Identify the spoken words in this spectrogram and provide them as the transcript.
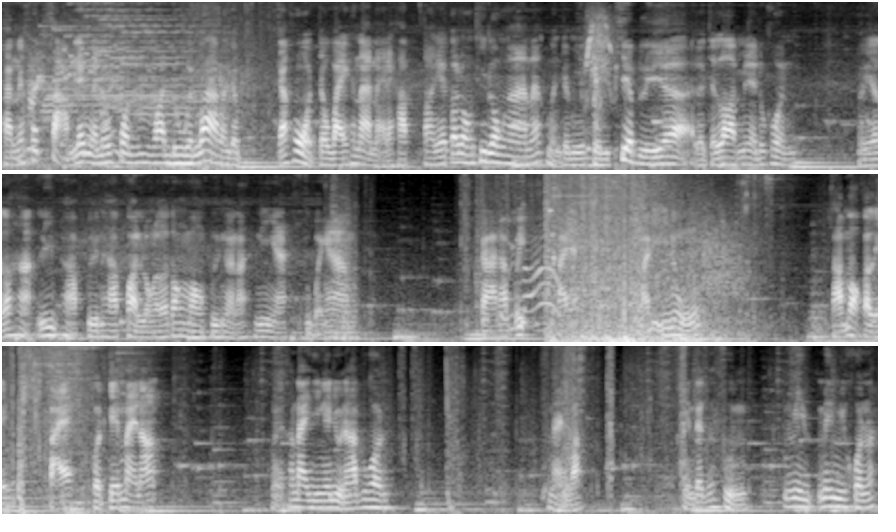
ชันให้ครบสามเล่มกันทุกคนมาดูกันว่ามันจะจะโหดจะไวขนาดไหนนะครับตอนนี้ก็ลงที่โรงงานนะเหมือนจะมีคนเพียบเลยอะเราจะรอดไหมเนี่ยทุกคนวันนี้เราก็หารีบหาปืนนะครับก่อนลงเราก็ต้องมองปืนก่อนนะนี่ไงสวยงาม การครับเฮ้ยใครอะมาดิอีหนูสามออกกันเลยไปกดเกมใหม่น้องเหมือนข้างในยิงกันอยู่นะครับทุกคนไหนวะเห็นแต่กระสุนไม่มีไม่มีคนนะ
